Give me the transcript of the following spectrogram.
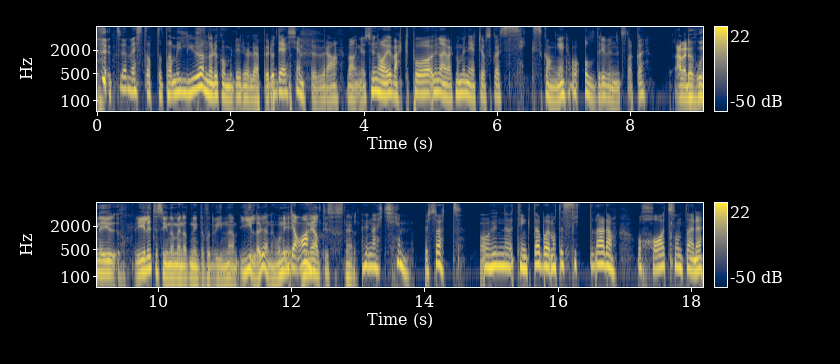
Du er mest opptatt av miljø når det kommer til rød løper, og det er kjempebra, Magnus. Hun har jo vært, på, hun har jo vært nominert til Oscar seks ganger, og aldri vunnet, stakkar. Ja, men hon är ju, det är lite synd om henne att hon inte fått vinna. Jag gillar ju henne, hon är, Ja. hon är alltid så snäll. Hun er kjempesøt. Og hun tenk deg bare måtte sitte der, da, og ha et sånt derre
